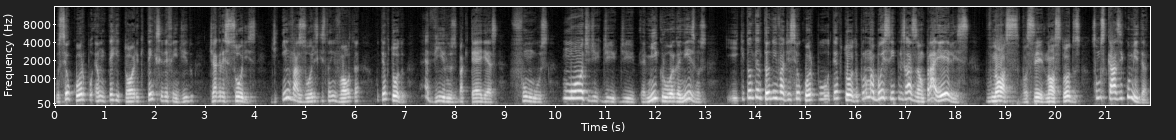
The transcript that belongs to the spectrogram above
O seu corpo é um território que tem que ser defendido de agressores, de invasores que estão em volta o tempo todo. É vírus, bactérias, fungos, um monte de, de, de é, micro-organismos que estão tentando invadir seu corpo o tempo todo, por uma boa e simples razão. Para eles, nós, você, nós todos, somos casa e comida.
